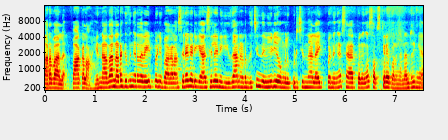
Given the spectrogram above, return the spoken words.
பரவாயில்ல பார்க்கலாம். என்ன தான் நடக்குதுங்கிறத வெயிட் பண்ணி பார்க்கலாம். சிறகடிக்கு ஆசையில் இன்றைக்கி இதுதான் நடந்துச்சு. இந்த வீடியோ உங்களுக்கு பிடிச்சிருந்தா லைக் பண்ணுங்கள் ஷேர் பண்ணுங்கள் சப்ஸ்கிரைப் பண்ணுங்கள் நன்றிங்க.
